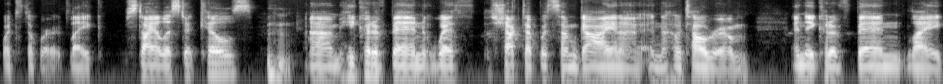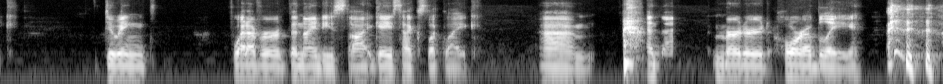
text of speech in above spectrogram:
what's the word? Like stylistic kills, Mhm. um, he could have been with shacked up with some guy in a in the hotel room and they could have been like doing whatever the 90s thought gay sex looked like. Um and then murdered horribly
